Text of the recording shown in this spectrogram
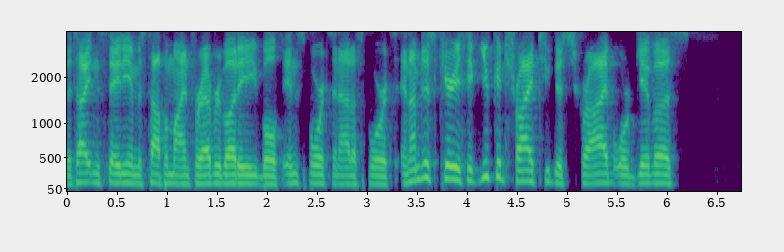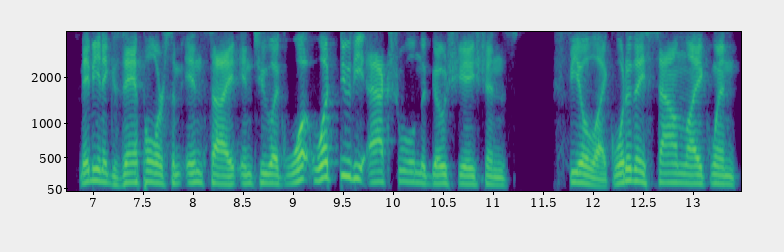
the Titan Stadium is top of mind for everybody, both in sports and out of sports. And I'm just curious if you could try to describe or give us maybe an example or some insight into like what what do the actual negotiations feel like? What do they sound like when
